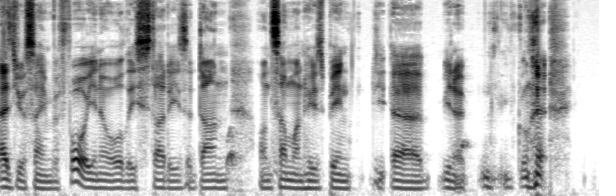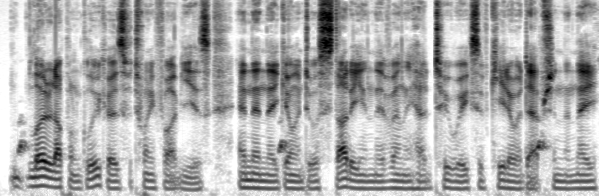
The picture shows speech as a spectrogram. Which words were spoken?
as you were saying before, you know all these studies are done on someone who's been uh, you know loaded up on glucose for 25 years and then they go into a study and they've only had two weeks of keto adaptation and they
